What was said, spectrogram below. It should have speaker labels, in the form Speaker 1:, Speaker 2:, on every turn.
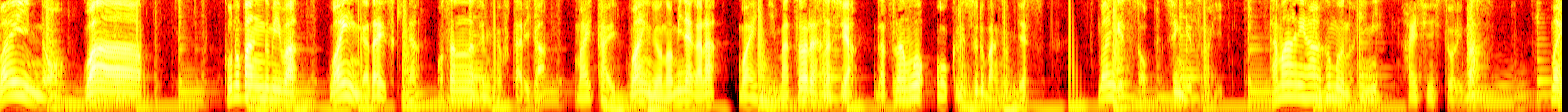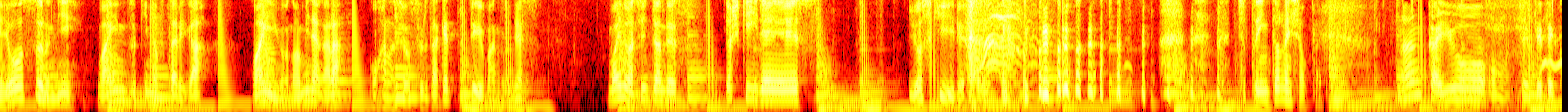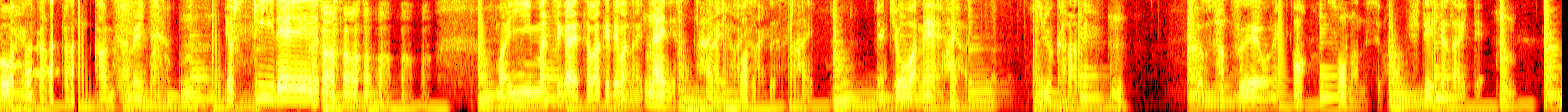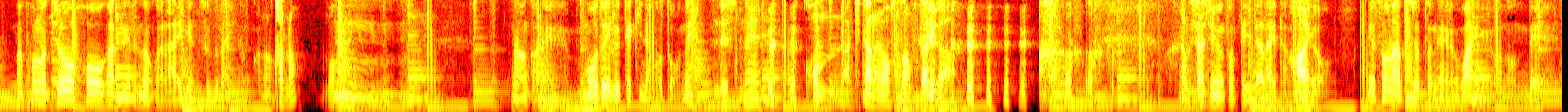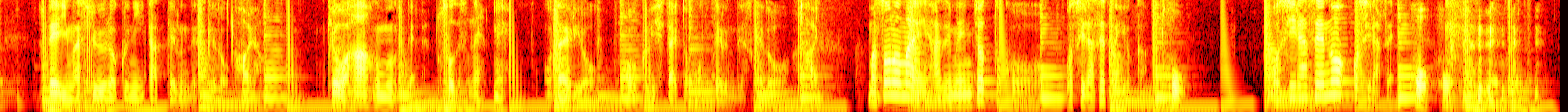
Speaker 1: ワインの
Speaker 2: わー。この番組はワインが大好きな幼馴染の2人が毎回ワインを飲みながらワインにまつわる話や雑談をお送りする番組です。満月と新月の日たまにハーフムーンの日に配信しております。まあ要するにワイン好きの2人がワインを飲みながらお話をするだけっていう番組です。ワインのはしんちゃんです。
Speaker 3: よしきーです。
Speaker 2: よしきです。
Speaker 3: ちょっとイントネーション変え
Speaker 2: なんか言おう思って出てこうへんかった感じだね今の
Speaker 3: て。うん。よしきーです。
Speaker 2: まあ言い間違えたわけではないと
Speaker 3: ないです。はい。
Speaker 2: はいはいはい
Speaker 3: わざとです。はい。
Speaker 2: いや今日はね、
Speaker 3: はいはい。
Speaker 2: 昼からね、
Speaker 3: うん
Speaker 2: ちょっと撮影をね
Speaker 3: あ、そうなんですよ。
Speaker 2: していただいて、
Speaker 3: うん
Speaker 2: まあ、この情報が出るのが来月ぐらいなのかな
Speaker 3: かな？わかんないけど。
Speaker 2: なんかねモデル的なことをね
Speaker 3: うん。ですね。こんな汚いおっさん二人が。
Speaker 2: あの写真を撮っていただいたんですよ、でその後ちょっとねワインを飲んでで今収録に至ってるんですけど
Speaker 3: はいはい。
Speaker 2: 今日はハーフムーンで
Speaker 3: そうですね。
Speaker 2: ねお便りをお送りしたいと思ってるんですけど、
Speaker 3: はい。
Speaker 2: まあ、その前に初めにちょっとこうお知らせというか
Speaker 3: ほ
Speaker 2: お知らせのお知らせ
Speaker 3: う。ほうほう。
